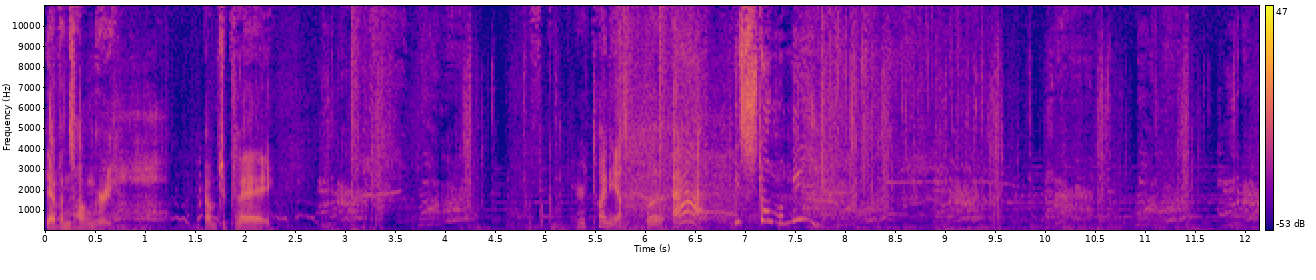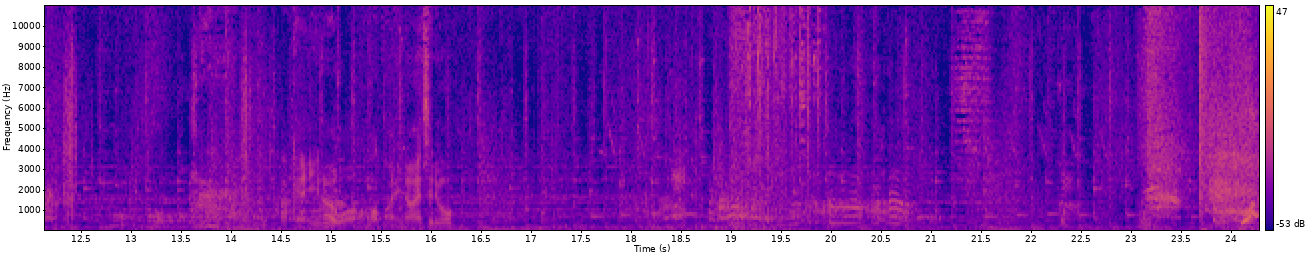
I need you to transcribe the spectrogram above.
Devon's hungry. Come to play. You're a tiny ass bird. Ah! He stole my meat! Okay, you know what? I'm not playing nice anymore. What?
